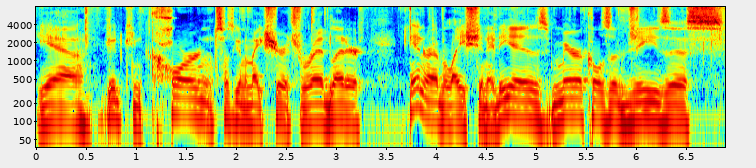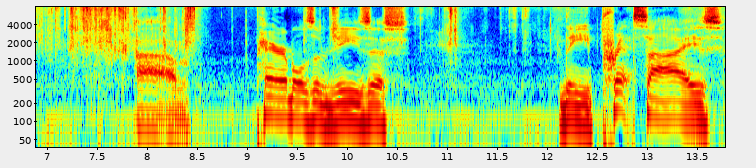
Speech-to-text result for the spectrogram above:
Yeah, good concordance. I was going to make sure it's red letter. In Revelation, it is. Miracles of Jesus, um, parables of Jesus. The print size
